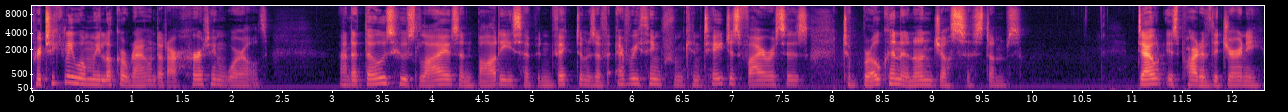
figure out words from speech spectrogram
particularly when we look around at our hurting world and at those whose lives and bodies have been victims of everything from contagious viruses to broken and unjust systems. Doubt is part of the journey,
